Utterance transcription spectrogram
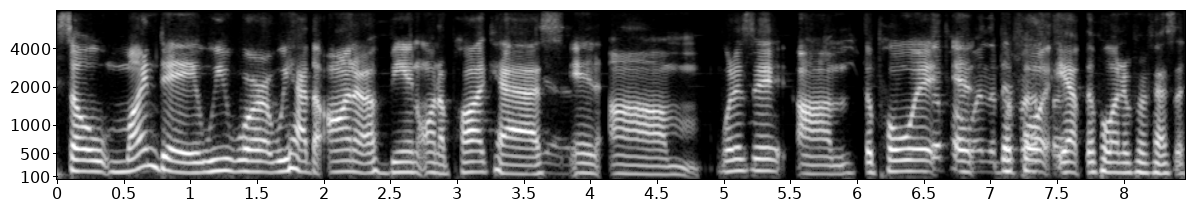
So Monday we were we had the honor of being on a podcast Yes. and um what is it um the poet The Poet and the poet Professor. yep the poet and the professor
